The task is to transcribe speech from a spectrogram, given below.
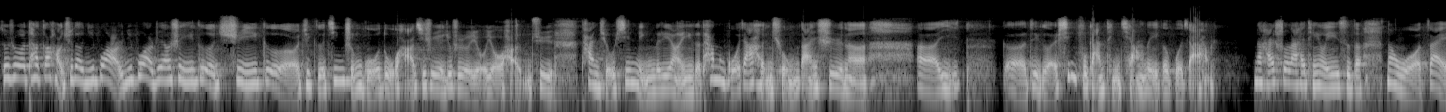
所以说，他刚好去到尼泊尔，尼泊尔这样是一个是一个这个精神国度哈，其实也就是有有很去探求心灵的这样一个。他们国家很穷，但是呢，呃，一呃这个幸福感挺强的一个国家哈。那还说来还挺有意思的。那我在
